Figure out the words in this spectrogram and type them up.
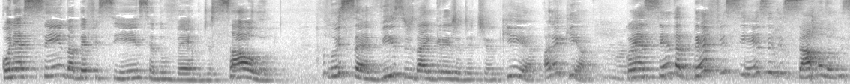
Conhecendo a deficiência do verbo de Saulo nos serviços da igreja de Antioquia, olha aqui, ó. Conhecendo a deficiência de Saulo nos,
